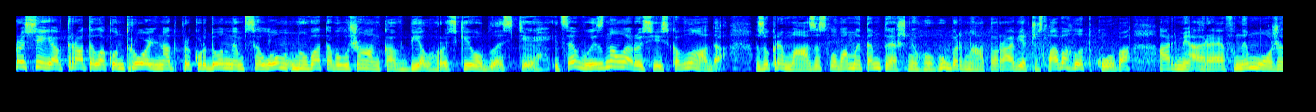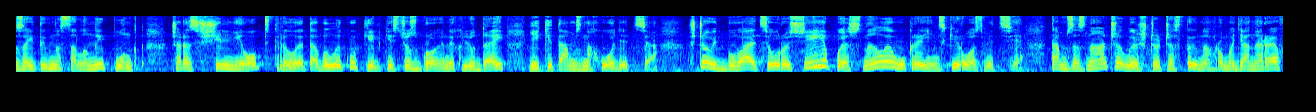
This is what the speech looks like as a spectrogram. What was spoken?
Росія втратила контроль над прикордонним селом Нова Таволжанка в Білгородській області, і це визнала російська влада. Зокрема, за словами тамтешнього губернатора В'ячеслава Гладкова, армія РФ не може зайти в населений пункт через щільні обстріли та велику кількість озброєних людей, які там знаходяться. Що відбувається у Росії, пояснили в українській розвідці. Там зазначили, що частина громадян РФ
